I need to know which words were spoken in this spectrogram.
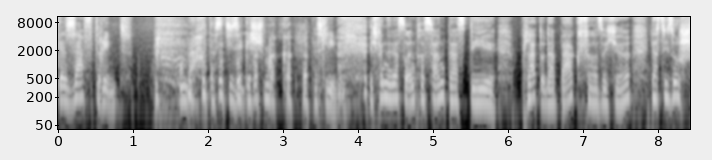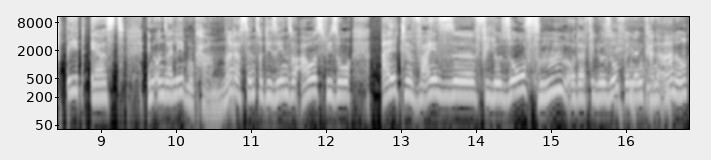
der Saft rinnt. Und ach, das, dieser Geschmack, das liebe ich. Ich finde das so interessant, dass die Platt- oder Bergpfirsiche, dass die so spät erst in unser Leben kamen. Ne? Das sind so, die sehen so aus wie so alte, weise Philosophen oder Philosophinnen, keine Ahnung.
